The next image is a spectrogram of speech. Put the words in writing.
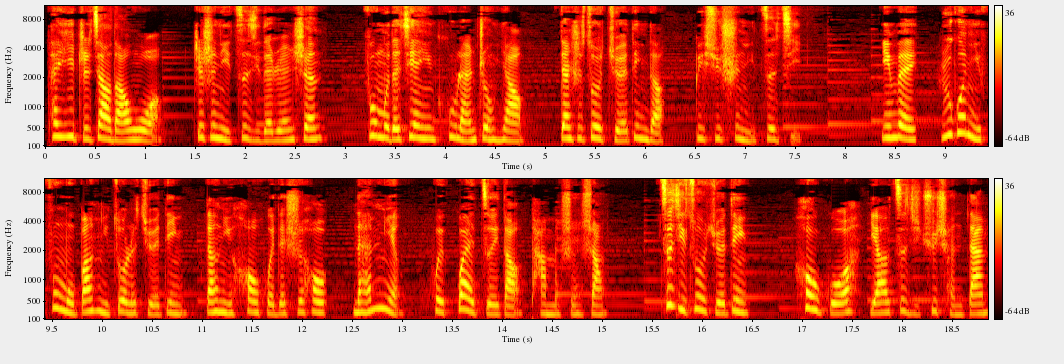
她一直教导我：这是你自己的人生，父母的建议固然重要，但是做决定的必须是你自己。因为如果你父母帮你做了决定，当你后悔的时候，难免会怪罪到他们身上。自己做决定，后果也要自己去承担。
